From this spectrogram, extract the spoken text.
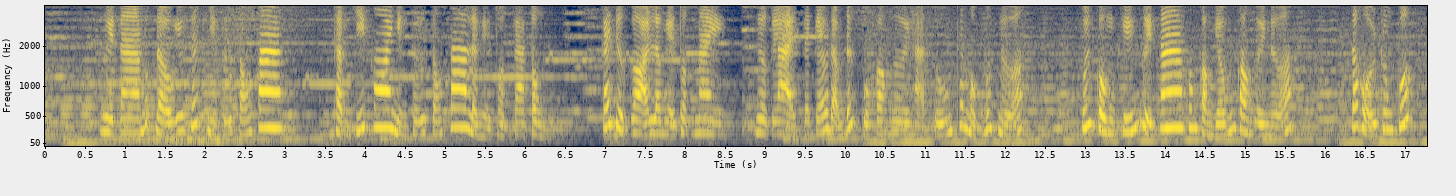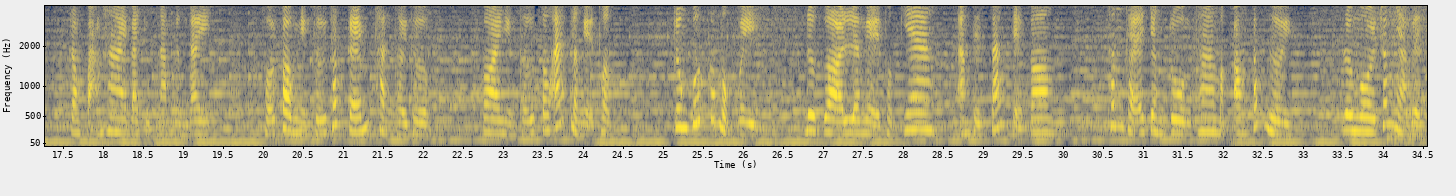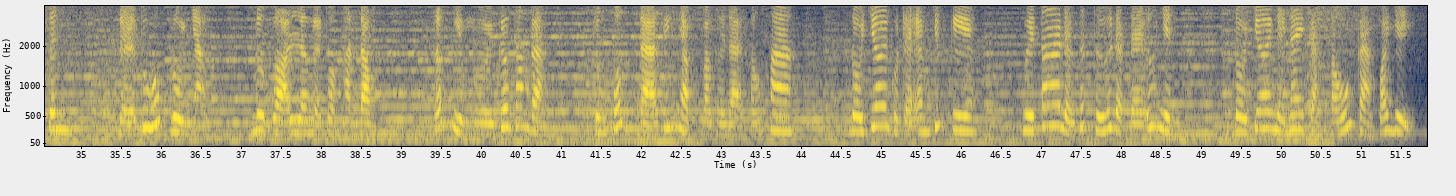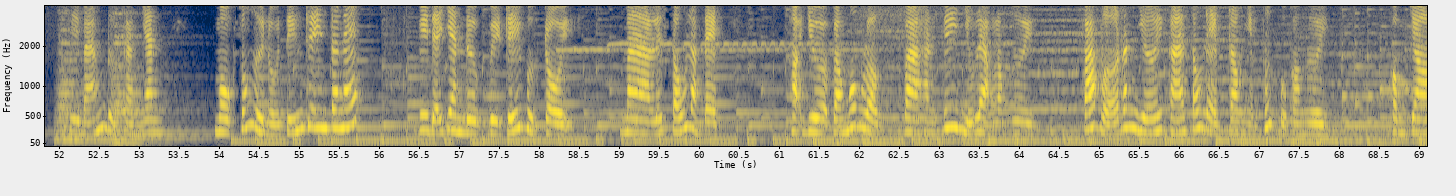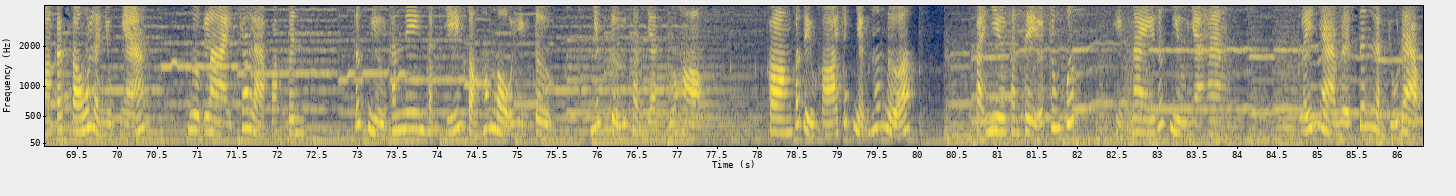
người ta bắt đầu yêu thích những thứ xấu xa, thậm chí coi những thứ xấu xa là nghệ thuật ca tụng. Cái được gọi là nghệ thuật này, ngược lại sẽ kéo đạo đức của con người hạ xuống thêm một bước nữa. Cuối cùng khiến người ta không còn giống con người nữa. Xã hội Trung Quốc trong khoảng 2-30 năm gần đây thổi phồng những thứ thấp kém thành thời thượng, coi những thứ xấu ác là nghệ thuật. Trung Quốc có một vị được gọi là nghệ thuật gia, ăn thịt xác trẻ con, thân thể trần truồng tha mật ong tóc người, rồi ngồi trong nhà vệ sinh để thu hút ruồi nhặng, được gọi là nghệ thuật hành động. Rất nhiều người kêu than rằng Trung Quốc đã tiến nhập vào thời đại xấu xa. Đồ chơi của trẻ em trước kia, người ta đều thích thứ đẹp đẽ ước nhìn. Đồ chơi ngày nay càng xấu càng quá dị, thì bán được càng nhanh. Một số người nổi tiếng trên Internet vì để giành được vị trí vượt trội mà lấy xấu làm đẹp. Họ dựa vào ngôn luận và hành vi nhiễu loạn lòng người, phá vỡ ranh giới cái xấu đẹp trong nhận thức của con người. Không cho cái xấu là nhục nhã, ngược lại cho là quang vinh. Rất nhiều thanh niên thậm chí còn hâm mộ hiện tượng nhất cử thành danh của họ. Còn có điều khó chấp nhận hơn nữa. Tại nhiều thành thị ở Trung Quốc, hiện nay rất nhiều nhà hàng lấy nhà vệ sinh làm chủ đạo,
